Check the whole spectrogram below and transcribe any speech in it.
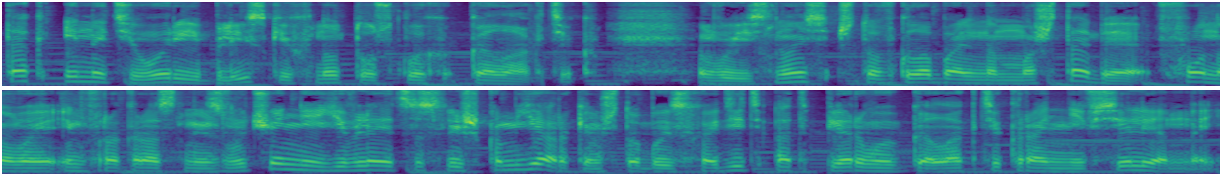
так и на теории близких, но тусклых галактик. Выяснилось, что в глобальном масштабе фоновое инфракрасное излучение является слишком ярким, чтобы исходить от первых галактик ранней Вселенной.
